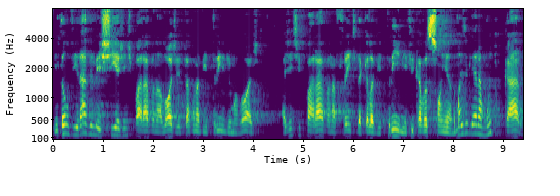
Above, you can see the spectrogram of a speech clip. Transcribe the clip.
Então virava e mexia, a gente parava na loja, ele estava na vitrine de uma loja, a gente parava na frente daquela vitrine e ficava sonhando, mas ele era muito caro.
